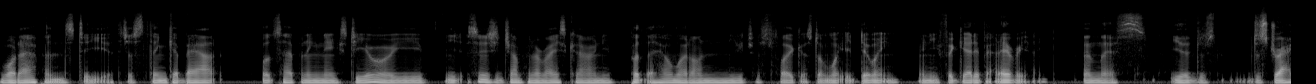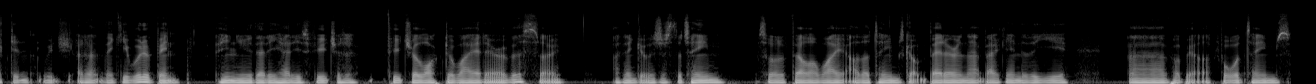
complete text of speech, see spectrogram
what happens? Do you just think about what's happening next year, or you, you as soon as you jump in a race car and you put the helmet on, you just focused on what you're doing and you forget about everything, unless you're just distracted, which I don't think he would have been. He knew that he had his future future locked away at Erebus, so I think it was just the team sort of fell away. Other teams got better in that back end of the year. Uh, probably other Ford teams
